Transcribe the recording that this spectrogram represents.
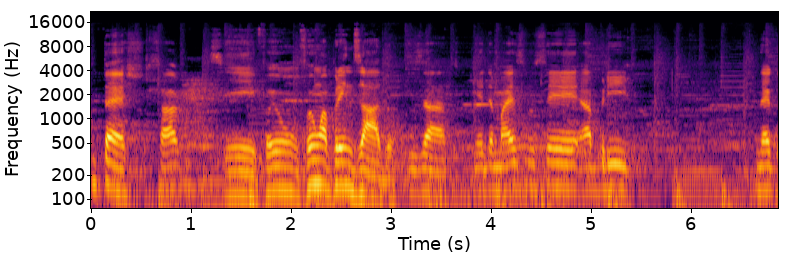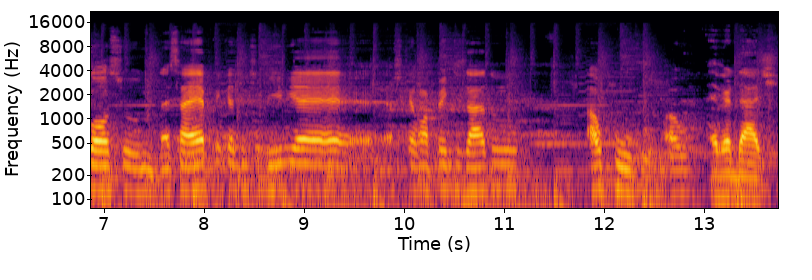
um teste, sabe? Sim, foi um, foi um aprendizado. Exato. E ainda mais você abrir negócio nessa época que a gente vive é acho que é um aprendizado ao cubo. Ao... É verdade,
